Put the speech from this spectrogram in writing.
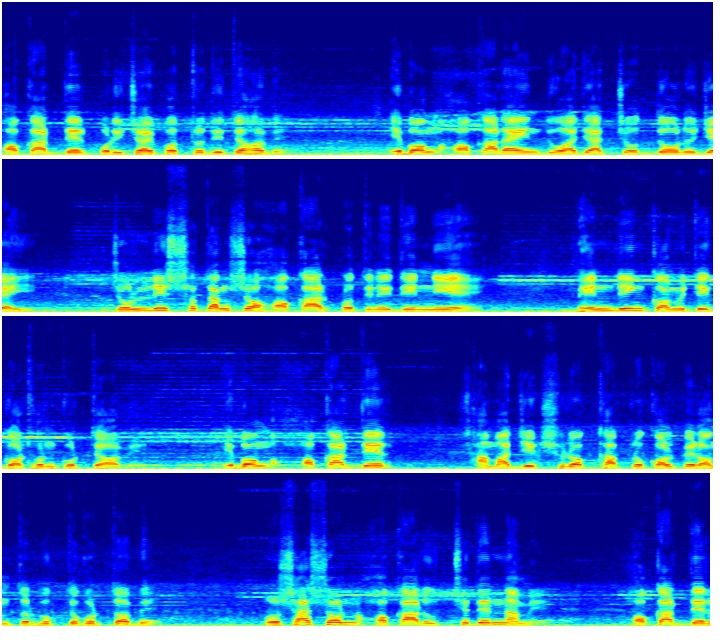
হকারদের পরিচয়পত্র দিতে হবে এবং হকার আইন দু হাজার চোদ্দ অনুযায়ী চল্লিশ শতাংশ হকার প্রতিনিধি নিয়ে ভেন্ডিং কমিটি গঠন করতে হবে এবং হকারদের সামাজিক সুরক্ষা প্রকল্পের অন্তর্ভুক্ত করতে হবে। প্রশাসন হকার উচ্ছেদের নামে হকারদের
